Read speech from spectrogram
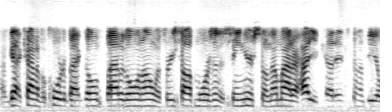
I've got kind of a quarterback going, battle going on with three sophomores and a senior, so no matter how you cut it, it's going to be a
